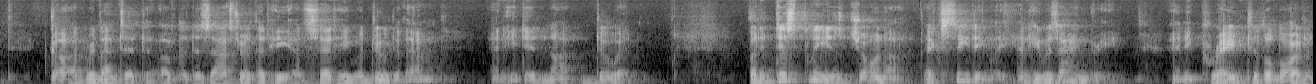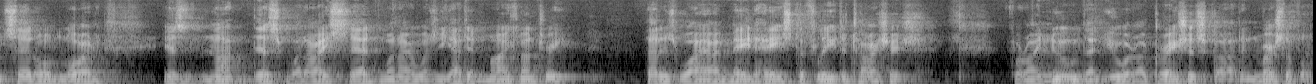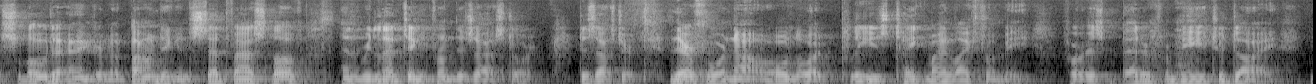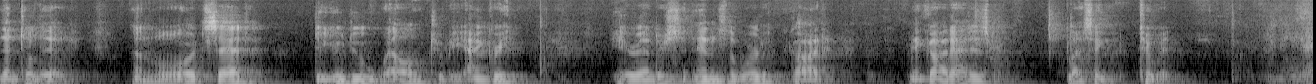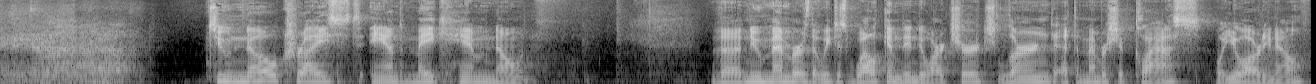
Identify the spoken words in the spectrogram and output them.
God relented of the disaster that he had said he would do to them, and he did not do it. But it displeased Jonah exceedingly, and he was angry. And he prayed to the Lord and said, O Lord, is not this what I said when I was yet in my country? That is why I made haste to flee to Tarshish. For I knew that you are a gracious God and merciful, slow to anger, and abounding in steadfast love, and relenting from disaster. Disaster. Therefore now, O Lord, please take my life from me for it is better for me to die than to live. And the Lord said, Do you do well to be angry? Here ends the word of God. May God add his blessing to it. To know Christ and make him known. The new members that we just welcomed into our church learned at the membership class what you already know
